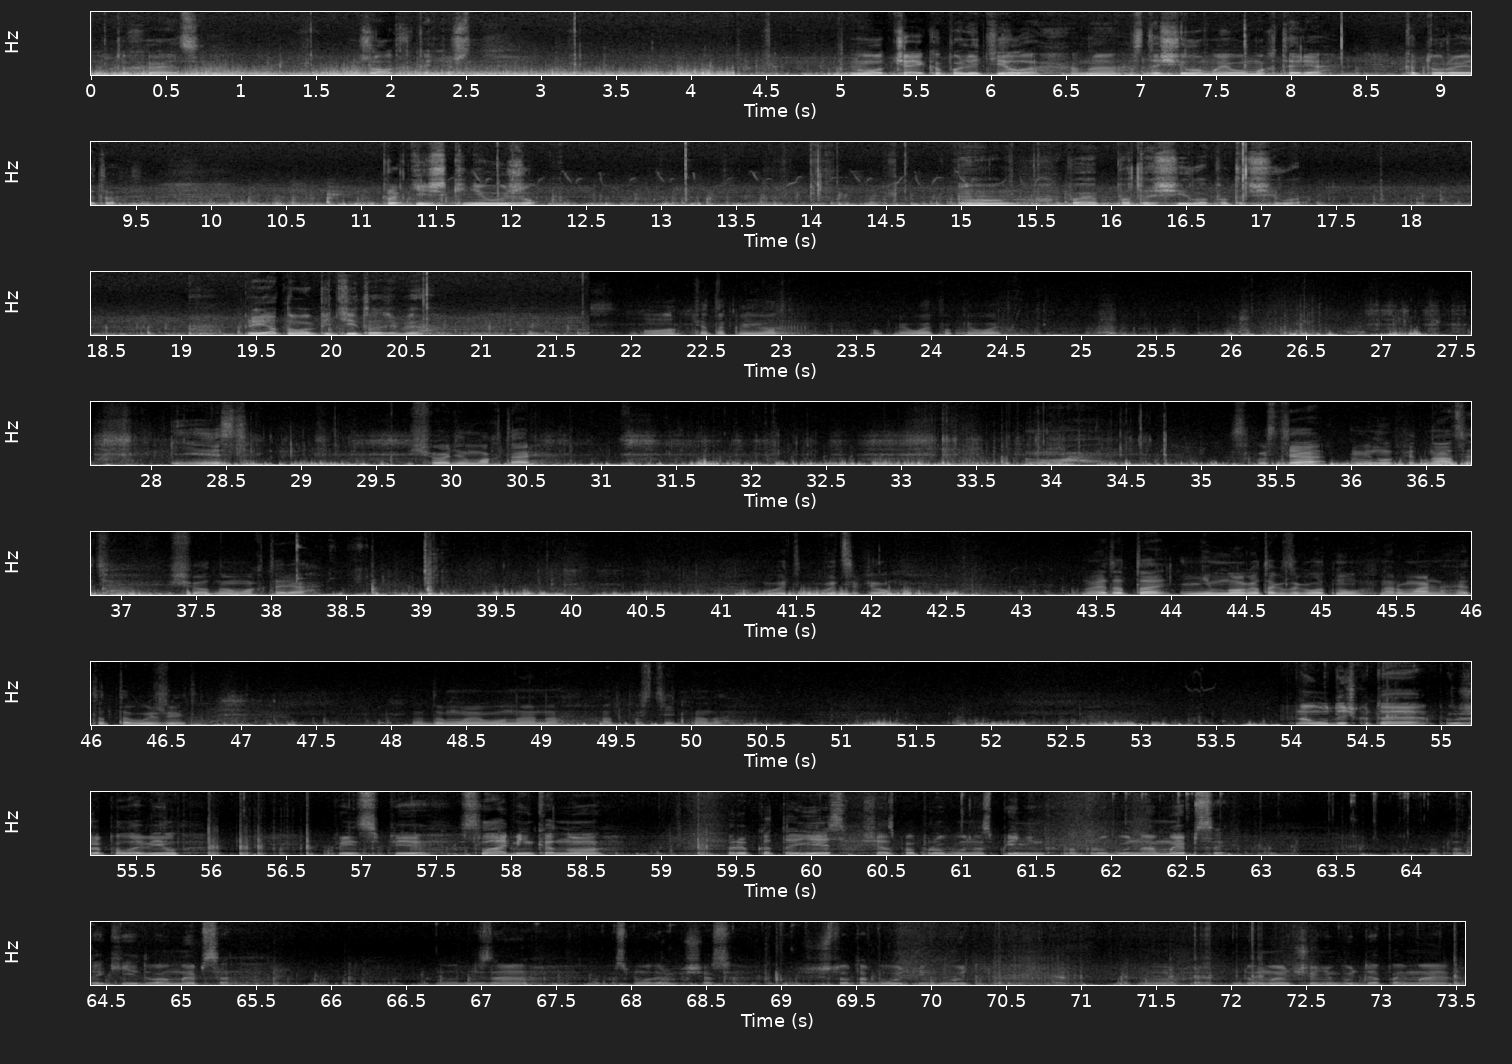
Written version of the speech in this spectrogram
Утыхается. Жалко, конечно. Ну вот чайка полетела, она стащила моего махтаря, который это практически не выжил. Потащила, потащила. Приятного аппетита тебе. О, что-то клюет. Поклевой, поклевой. Есть. Еще один махтарь. О, Спустя минут 15 еще одного махтаря вы- выцепил. Но этот-то немного так заглотнул. Нормально. Этот-то выживет. Я думаю, его, наверное, отпустить надо. На удочку-то уже половил. В принципе, слабенько, но рыбка-то есть. Сейчас попробую на спиннинг, попробую на мэпсы. Вот на такие два мэпса. Вот, не знаю, посмотрим сейчас, что-то будет, не будет. Ну, думаю, что-нибудь да поймаю.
